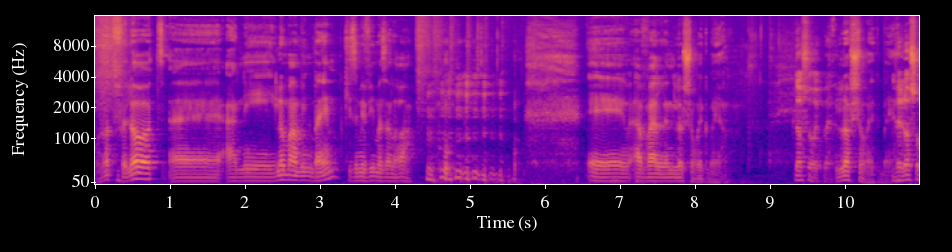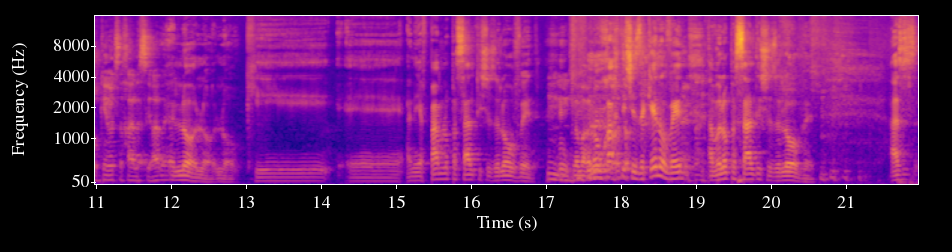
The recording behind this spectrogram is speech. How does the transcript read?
אמונות טפלות, אה, אני לא מאמין בהם, כי זה מביא מזל רע. אה, אבל אני לא שורק בים. לא שורק בהם. לא שורק בים. ולא שורקים אצלך על הסירה בהם? לא, לא, לא, כי אה, אני אף פעם לא פסלתי שזה לא עובד. כלומר, לא הוכחתי שזה כן עובד, אבל לא פסלתי שזה לא עובד. אז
